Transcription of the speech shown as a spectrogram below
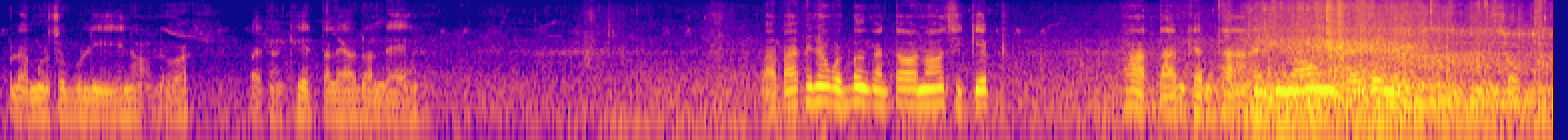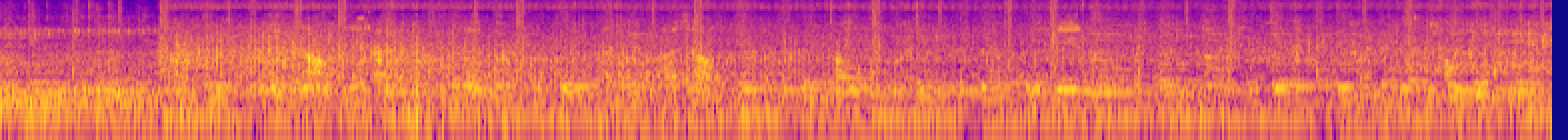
พุ่นละเมืองชลบุรีเนาะหรือว่าไปทางเขตตะแล้วดอนแดงไปไปพี่น้องไปเบิ่งกันต่อเนาะสิเก็บภาพตามแคมทางให้พี่น้องได้เล่นสดพี่น้องนี่กันหลายเสาเขาเมื่อกี้เนาะสองลูก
